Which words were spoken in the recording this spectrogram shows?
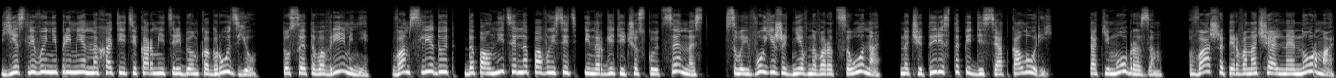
Если вы непременно хотите кормить ребенка грудью, то с этого времени вам следует дополнительно повысить энергетическую ценность своего ежедневного рациона на 450 калорий. Таким образом, ваша первоначальная норма,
